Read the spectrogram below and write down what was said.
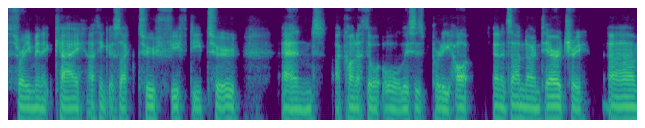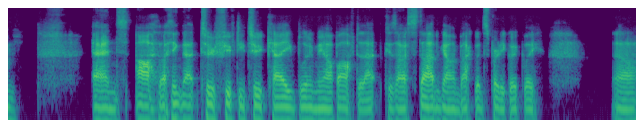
three minute K. I think it was like 252. And I kind of thought, oh, this is pretty hot and it's unknown territory. Um, and uh, I think that 252k blew me up after that because I started going backwards pretty quickly. Uh,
